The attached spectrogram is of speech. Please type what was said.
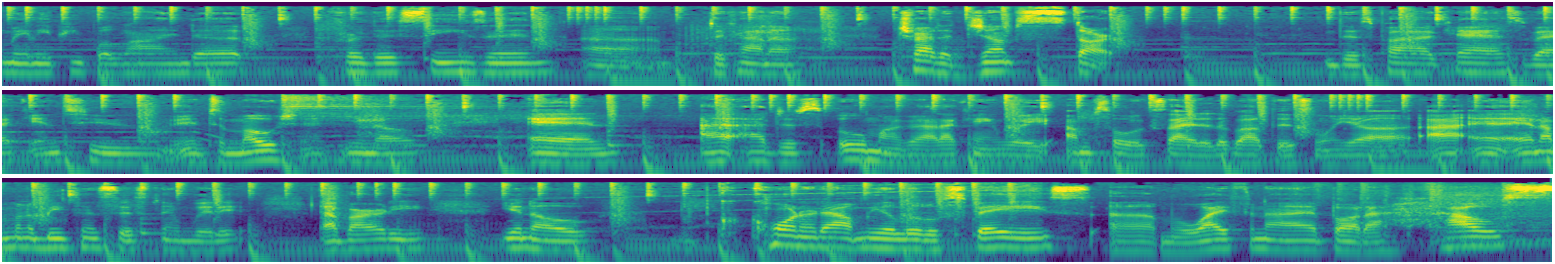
many people lined up for this season um, to kind of try to jumpstart this podcast back into into motion, you know. And I, I, just, oh my god, I can't wait! I'm so excited about this one, y'all. I, and, and I'm gonna be consistent with it. I've already, you know, cornered out me a little space. Uh, my wife and I bought a house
